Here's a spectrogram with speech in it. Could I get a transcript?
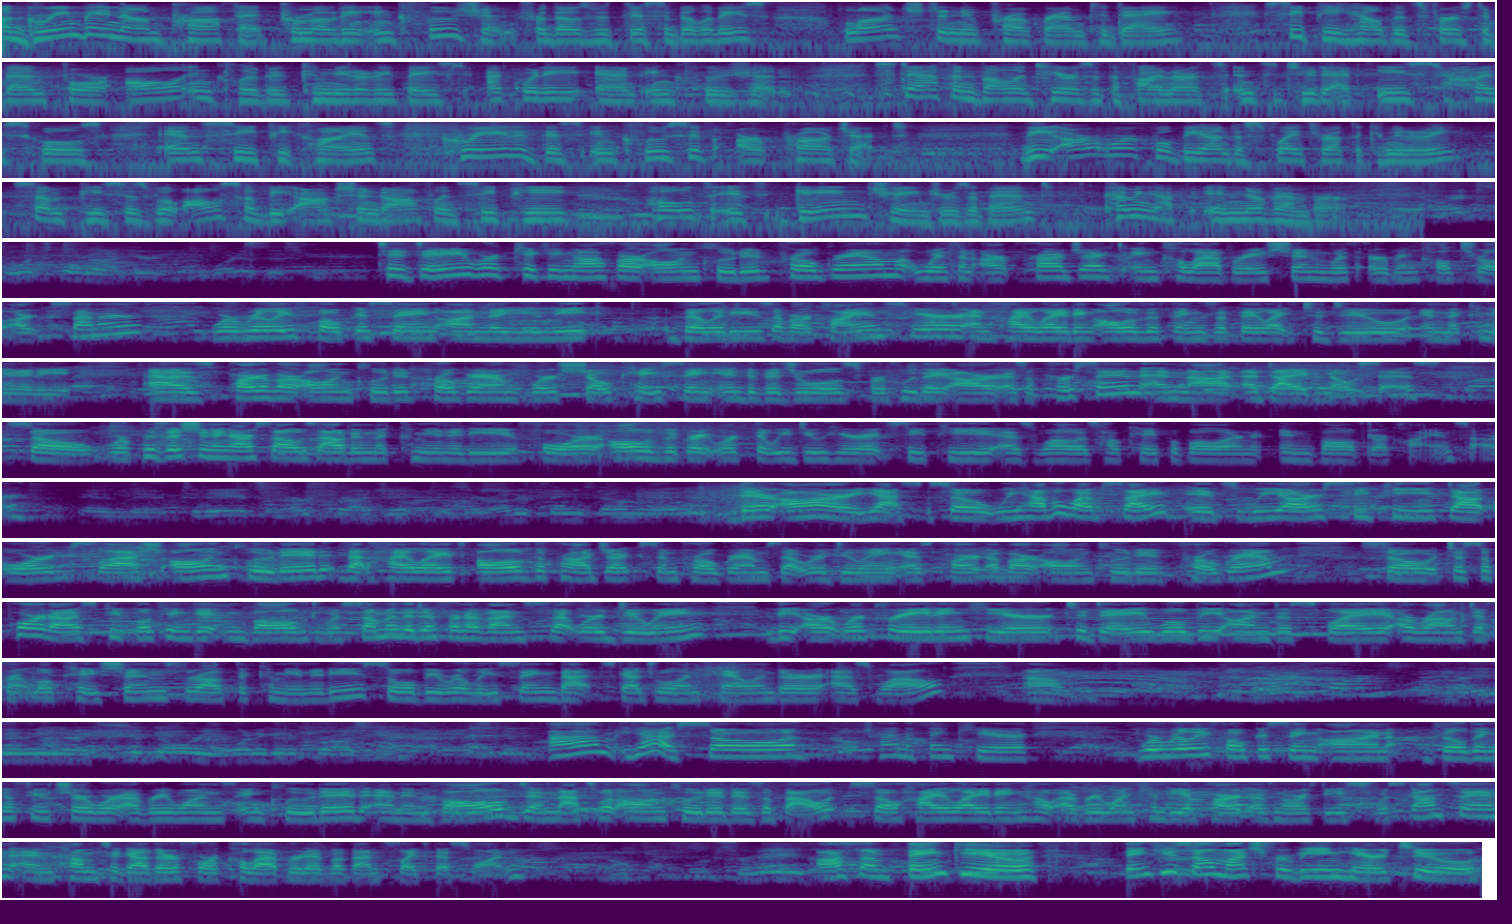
A Green Bay nonprofit promoting inclusion for those with disabilities launched a new program today. CP held its first event for all-included community-based equity and inclusion. Staff and volunteers at the Fine Arts Institute at East High Schools and CP clients created this inclusive art project. The artwork will be on display throughout the community. Some pieces will also be auctioned off when CP holds its Game Changers event coming up in November. Today we're kicking off our All Included program with an art project in collaboration with Urban Cultural Arts Center. We're really focusing on the unique abilities of our clients here and highlighting all of the things that they like to do in the community. As part of our All Included program, we're showcasing individuals for who they are as a person and not a diagnosis. So we're positioning ourselves out in the community for all of the great work that we do here at CP as well as how capable and involved our clients are today it's an art project. Is there other things down the road? There are, yes. So we have a website. It's wearecp.org slash all included that highlights all of the projects and programs that we're doing as part of our all included program. So to support us, people can get involved with some of the different events that we're doing. The art we're creating here today will be on display around different locations throughout the community. So we'll be releasing that schedule and calendar as well. Um, anything I should know or you want to get across? Um, yeah, so I'm trying to think here. We're really focusing on building a future where everyone's included and involved, and that's what All Included is about. So, highlighting how everyone can be a part of Northeast Wisconsin and come together for collaborative events like this one. Awesome. Thank you. Thank you so much for being here, too.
